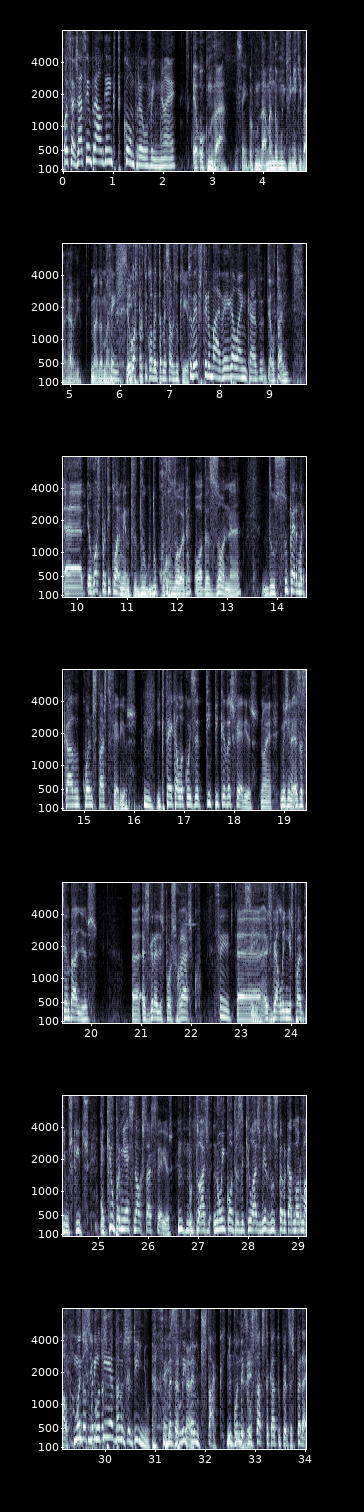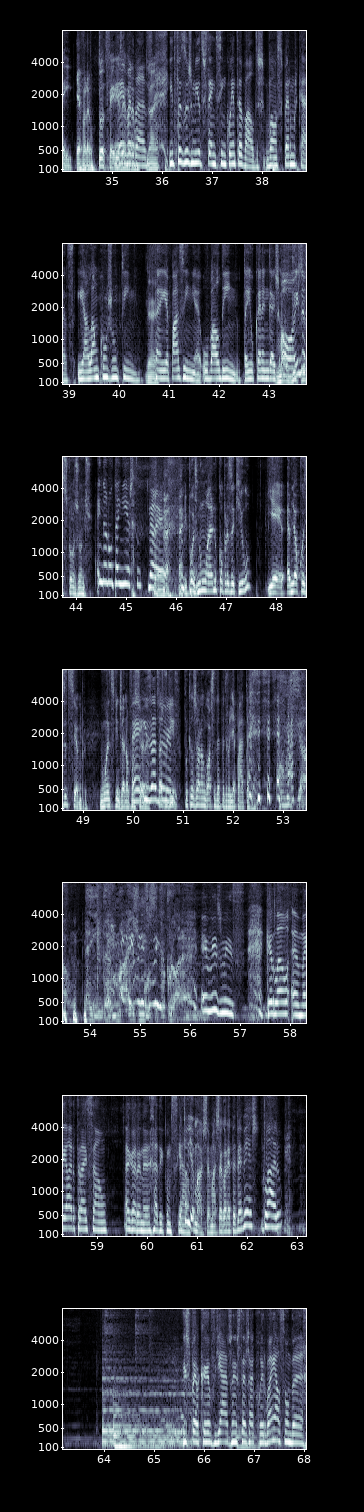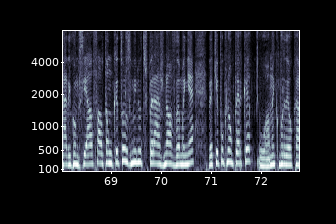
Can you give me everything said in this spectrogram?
Ou seja, há sempre alguém que te compra o vinho, não é? É o que me dá. Sim. O que me dá. Mandam muito vinho aqui para a rádio. Manda, manda. Sim. Eu gosto particularmente também, sabes do quê? Tu deves ter uma adega lá em casa. Ele tem. Ah, eu gosto particularmente do, do corredor ou da zona do supermercado quando estás de férias. E que tem aquela coisa típica das férias, não é? Imagina, as acendalhas, ah, as grelhas para o churrasco. Sim. ah, as velinhas para anti-mosquitos aquilo para mim é sinal que estás de férias porque tu às- não encontras aquilo às vezes no supermercado normal Ou Muitos então se encontras porque está num brinquedos. cantinho mas ali tem o destaque e quando aquilo está destacado tu pensas espera aí É verão. estou de férias É, é, verão", verdade. não é? E depois os miúdos têm 50 baldes, vão ao supermercado e há lá um conjuntinho. É. Tem a pazinha, o baldinho, tem o caranguejo. malditos Oh, ainda, esses conjuntos ainda não tem este, não é? E depois num ano compras aquilo e é a melhor coisa de sempre. No ano seguinte já não funciona. Sabes É, exatamente. porquê? Porque ele já não gosta da patrulha pata. Comercial. Ainda mais música por hora. É mesmo isso. Carlão, a maior traição. Agora na rádio comercial. então e a marcha? A marcha agora é para bebés. Claro. Espero que a viagem esteja a correr bem ao som da Rádio Comercial. Faltam 14 minutos para as 9 da manhã. Daqui a pouco não perca o homem que mordeu o cão.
